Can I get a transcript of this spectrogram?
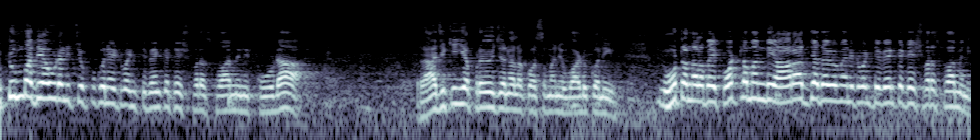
కుటుంబ దేవుడని చెప్పుకునేటువంటి వెంకటేశ్వర స్వామిని కూడా రాజకీయ ప్రయోజనాల కోసమని వాడుకొని నూట నలభై కోట్ల మంది ఆరాధ్య దైవమైనటువంటి వెంకటేశ్వర స్వామిని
